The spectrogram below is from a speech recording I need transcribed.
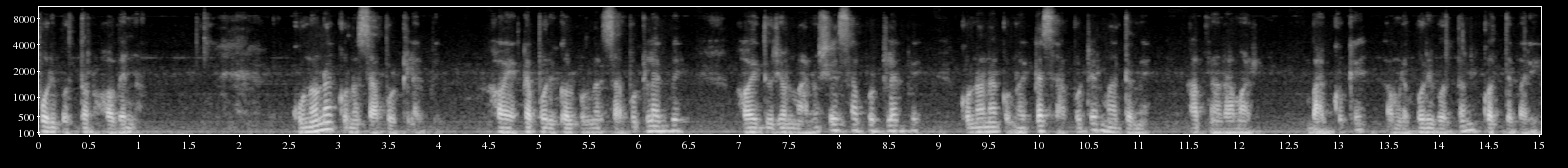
পরিবর্তন হবে না। কোনো না কোনো সাপোর্ট লাগবে। হয় একটা পরিকল্পনার সাপোর্ট লাগবে, হয় দুজন মানুষের সাপোর্ট লাগবে, কোনো না কোনো একটা সাপোর্টের মাধ্যমে আপনার আমার ভাগ্যকে আমরা পরিবর্তন করতে পারি।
